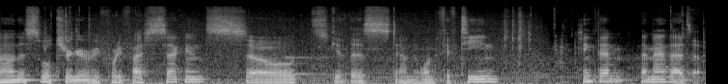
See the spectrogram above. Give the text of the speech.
Uh, this will trigger every 45 seconds, so let's give this down to 115. I think that, that math adds up.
